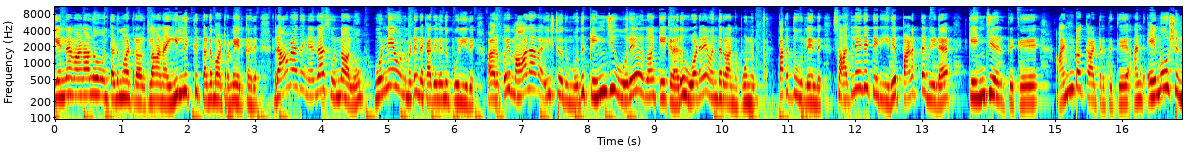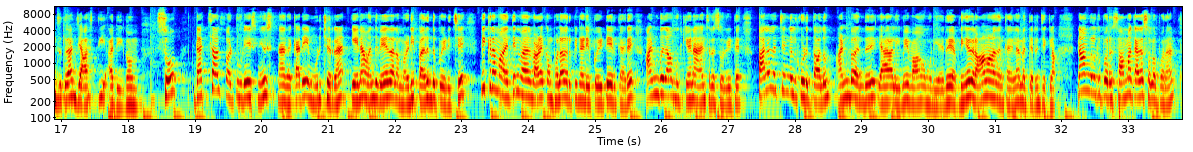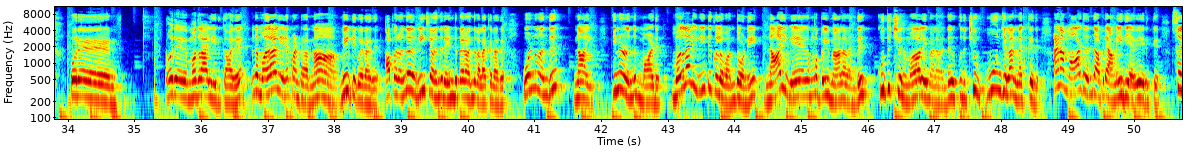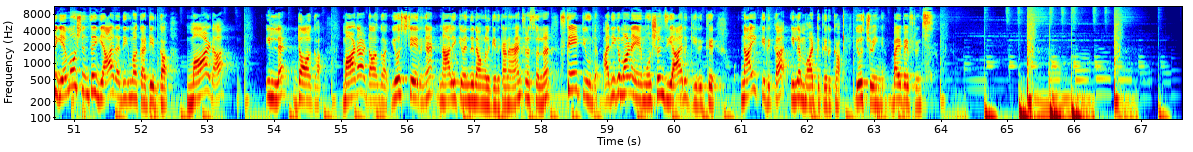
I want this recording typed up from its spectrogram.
என்ன வேணாலும் தடுமாற்றம் இருக்கலாம் ஆனால் இல்லுக்கு தடுமாற்றமே இருக்காது. ராமநாதன் என்ன சொன்னாலும் ஒன்னே ஒன்று மட்டும் இந்த கதையிலேருந்து புரியுது. அவரை போய் மாலாவை அழிச்சிட்டு வரும்போது கெஞ்சி ஒரே ஒரு தான் கேட்குறாரு உடனே வந்துடுறான் அந்த பொண்ணு. பக்கத்து ஊர்லேருந்து ஸோ அதுலேருந்தே தெரியுது பணத்தை விட கெஞ்சுறதுக்கு அன்பை காட்டுறதுக்கு அந்த எமோஷன்ஸுக்கு தான் ஜாஸ்தி அதிகம். So that's all for today's news நான் அந்த கதையை முடிச்சிடுறேன். ஏன்னா வந்து வேதாளம் மறுபடி பருந்து போயிடுச்சு. விக்ரமாதித்தின் வழக்கம் போல் அவர் பின்னாடி போயிட்டே இருக்காரு. அன்பு தான் முக்கியம்னு ஆன்சரை சொல்லிட்டு. பல லட்சங்கள் கொடுத்தாலும் அன்பை வந்து யாராலையுமே வாங்க முடியாது. அப்படிங்கிறது ராமநாதன் கதையில் நம்ம தெரிஞ்சுக்கலாம். நான் உங்களுக்கு இப்போ ஒரு சம கதை சொல்ல போகிறேன் ஒரு ஒரு முதலாளி இருக்காரு. இந்த முதலாளி என்ன பண்ணுறாருன்னா வீட்டுக்கு வராது அப்புறம் வந்து வீட்டில் வந்து ரெண்டு பேரை வந்து வளர்க்குறாரு. ஒன்று வந்து நாய் இன்னொன்று வந்து மாடு. முதலாளி வீட்டுக்குள்ளே வந்தோடனே நாய் வேகமாக போய் மேலே வந்து குதிச்சு அந்த முதலாளி மேலே வந்து குதிச்சு மூஞ்செல்லாம் நக்குது. ஆனால் மாடு வந்து அப்படியே அமைதியாகவே இருக்குது ஸோ எமோஷன்ஸை யார் அதிகமாக காட்டியிருக்கா? மாடா இல்லை டாகா மாடா டாகா யோசிச்சிட்டே இருங்க. நாளைக்கு வந்து நான் உங்களுக்கு இதுக்கான ஆன்சர் சொல்லுறேன் ஸ்டே டியூன்ட் அதிகமான எமோஷன்ஸ் யாருக்கு இருக்குது நாய்க்கு இருக்கா? இல்லை மாட்டுக்கு இருக்கா? யோசிச்சு வைங்க. By bye friends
